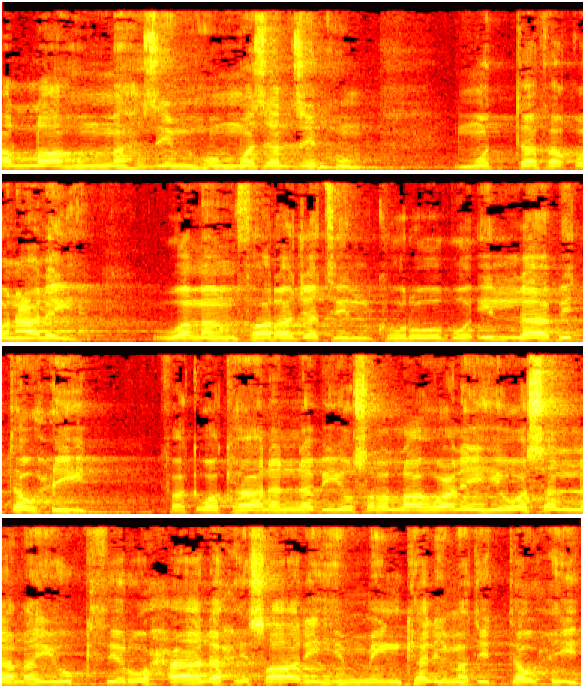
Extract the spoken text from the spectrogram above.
اللهم اهزمهم وزلزلهم. متفق عليه. وما انفرجت الكروب إلا بالتوحيد وكان النبي صلى الله عليه وسلم يكثر حال حصارهم من كلمة التوحيد.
